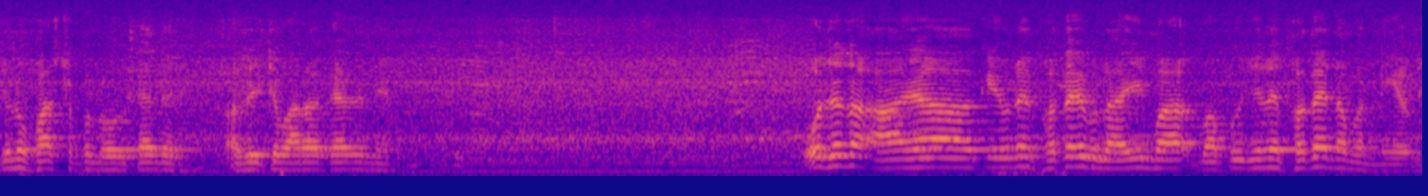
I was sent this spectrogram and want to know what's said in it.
ਜਿਹਨੂੰ ਫਸਟ ਫਲੋਰ ਕਹਿੰਦੇ ਨੇ, ਅਸੀਂ ਚਵਾਰਾ ਕਹਿ ਦਿੰਦੇ ਹਾਂ। ਉਹ ਜਦ ਆਇਆ ਕਿ ਉਹਨੇ ਫਤਿਹ ਬੁਲਾਈ, ਬਾ- ਬਾਪੂ ਜੀ ਨੇ ਫਤਿਹ ਨਾ ਮੰਨੀ ਉਹਦੀ।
